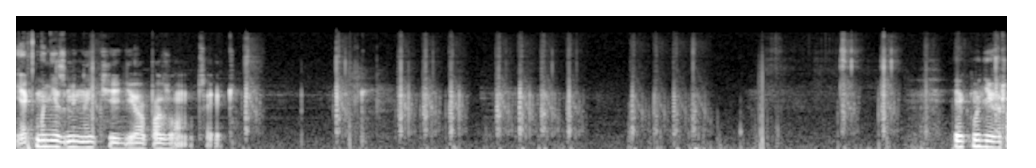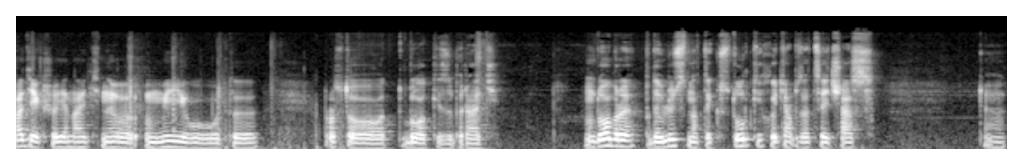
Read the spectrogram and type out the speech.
Як мені змінити діапазон цей? Як мені грати, якщо я навіть не вмію от, е, просто от блоки збирати? Ну добре, подивлюсь на текстурки хоча б за цей час. Так.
